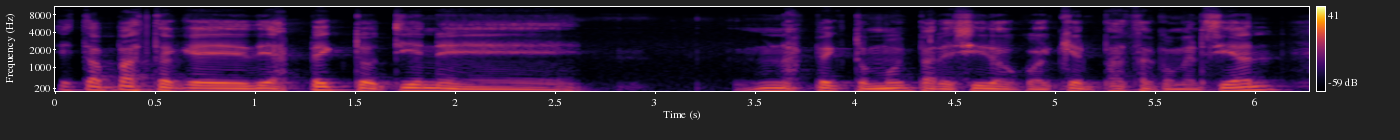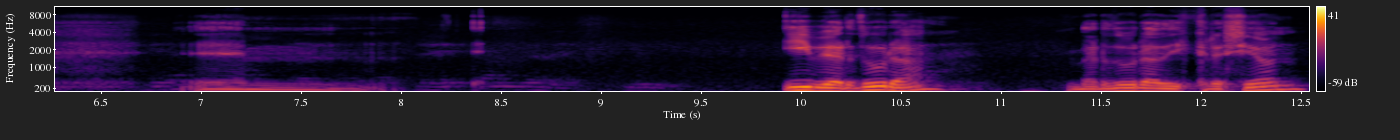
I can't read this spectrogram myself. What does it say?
Esta pasta que de aspecto tiene un aspecto muy parecido a cualquier pasta comercial em, y verdura, verdura discreción,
